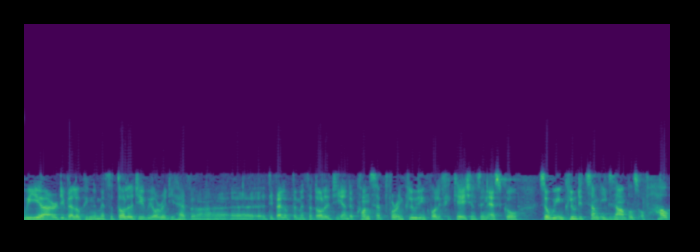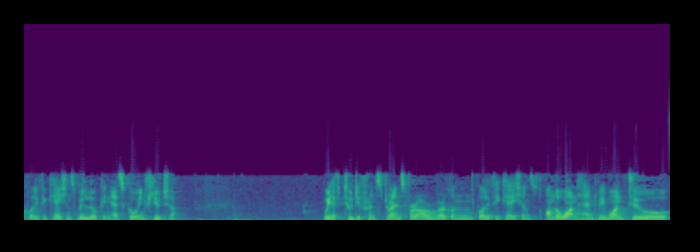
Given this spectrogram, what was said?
we are developing the methodology. We already have uh, uh, developed the methodology and the concept for including qualifications in ESCO. So we included some examples of how qualifications will look in ESCO in future. We have two different strands for our work on qualifications. On the one hand, we want to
